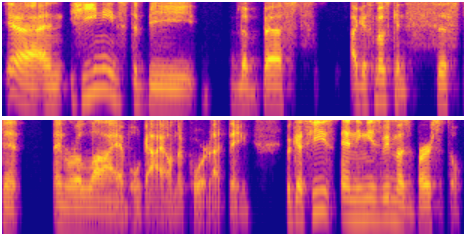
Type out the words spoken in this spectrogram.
Yeah, and he needs to be the best, I guess, most consistent and reliable guy on the court, I think, because he's and he needs to be most versatile.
